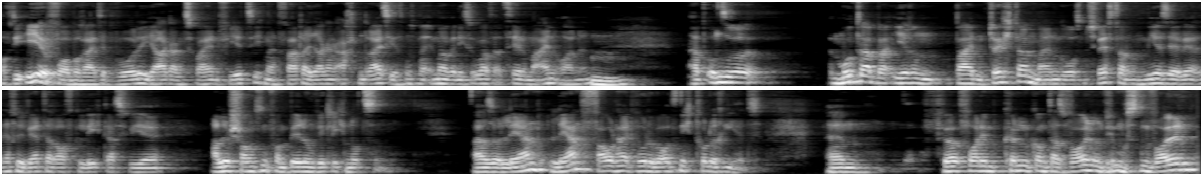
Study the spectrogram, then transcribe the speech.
auf die Ehe vorbereitet wurde, Jahrgang 42, mein Vater Jahrgang 38, das muss man immer, wenn ich sowas erzähle, mal einordnen, mhm. Hat unsere Mutter bei ihren beiden Töchtern, meinen großen Schwestern und mir sehr, sehr viel Wert darauf gelegt, dass wir alle Chancen von Bildung wirklich nutzen. Also Lern, Lernfaulheit wurde bei uns nicht toleriert. Ähm, für, vor dem Können kommt das Wollen und wir mussten wollen.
